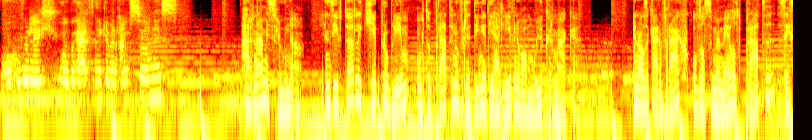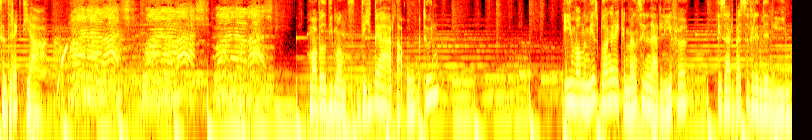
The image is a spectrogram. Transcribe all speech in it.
hooggevoelig, hoogbegaafd en ik heb een angststoornis. Haar naam is Luna en ze heeft duidelijk geen probleem om te praten over de dingen die haar leven wat moeilijker maken. En als ik haar vraag of dat ze met mij wilt praten, zegt ze direct ja. Maar wil iemand dicht bij haar dat ook doen? Een van de meest belangrijke mensen in haar leven is haar beste vriendin Lien.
